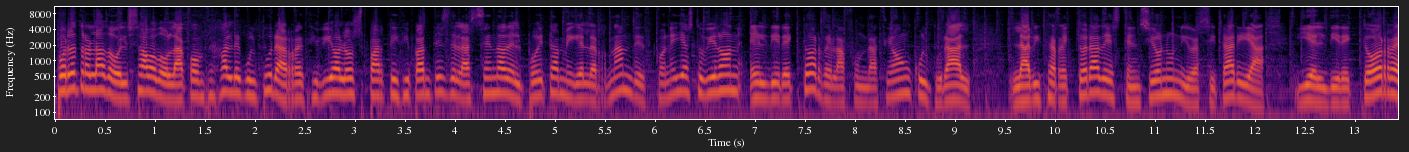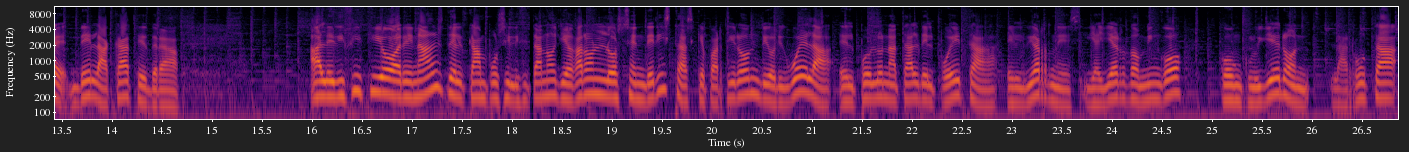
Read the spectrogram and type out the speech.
por otro lado, el sábado la concejal de Cultura recibió a los participantes de la senda del poeta Miguel Hernández. Con ella estuvieron el director de la Fundación Cultural, la vicerrectora de Extensión Universitaria y el director de la cátedra. Al edificio Arenals del campus ilicitano llegaron los senderistas que partieron de Orihuela, el pueblo natal del poeta, el viernes y ayer domingo concluyeron la ruta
